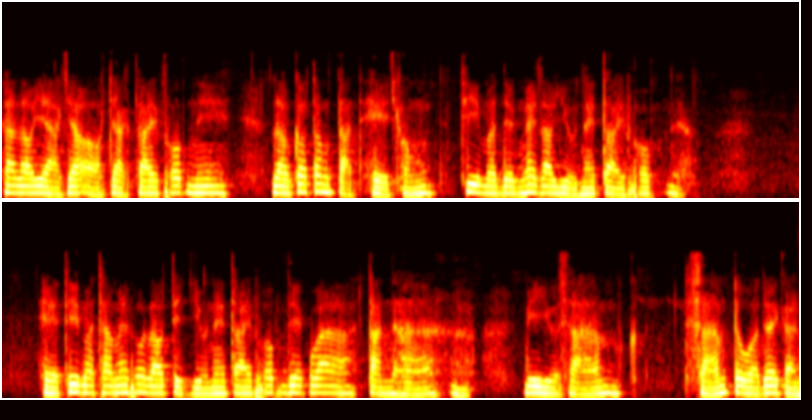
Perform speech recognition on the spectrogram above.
ถ้าเราอยากจะออกจากตายภพนี้ เราก็ต้องตัดเหตุของที่มาดึงให้เราอยู่ในตายภพเนี่ยเหตุที่มาทำให้พวกเราติดอยู่ในตายภพเรียกว่าตัณหา มีอยู่สามสามตัวด้วยกัน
